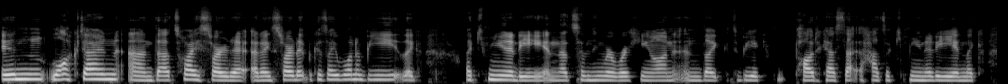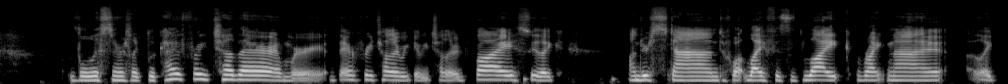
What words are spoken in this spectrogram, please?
in lockdown and that's why I started it and I started it because I want to be like a community and that's something we're working on and like to be a podcast that has a community and like the listeners like look out for each other and we're there for each other we give each other advice we like understand what life is like right now like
